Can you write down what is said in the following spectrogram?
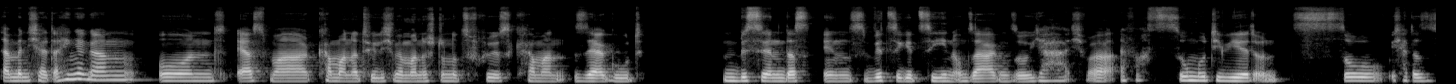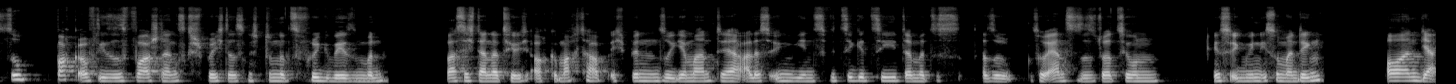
Dann bin ich halt da hingegangen und erstmal kann man natürlich, wenn man eine Stunde zu früh ist, kann man sehr gut ein bisschen das ins Witzige ziehen und sagen so, ja, ich war einfach so motiviert und so, ich hatte so Bock auf dieses Vorstellungsgespräch, dass ich eine Stunde zu früh gewesen bin. Was ich dann natürlich auch gemacht habe. Ich bin so jemand, der alles irgendwie ins Witzige zieht, damit es, also so ernste Situationen ist irgendwie nicht so mein Ding. Und ja,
